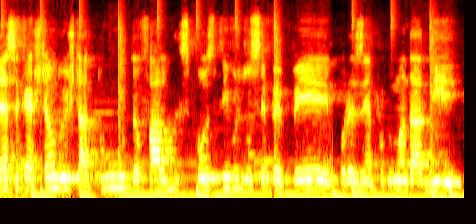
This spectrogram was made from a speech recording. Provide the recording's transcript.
dessa questão do estatuto, eu falo de dispositivos do CPP, por exemplo, do mandado de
